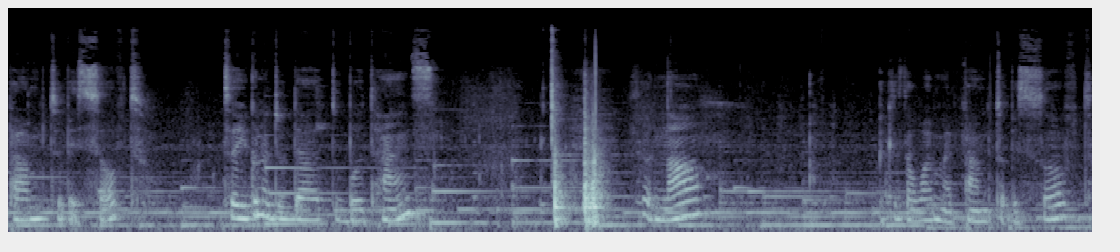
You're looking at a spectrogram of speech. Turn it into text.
palm to be soft. So you're gonna do that to both hands. So now because I want my palm to be soft.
